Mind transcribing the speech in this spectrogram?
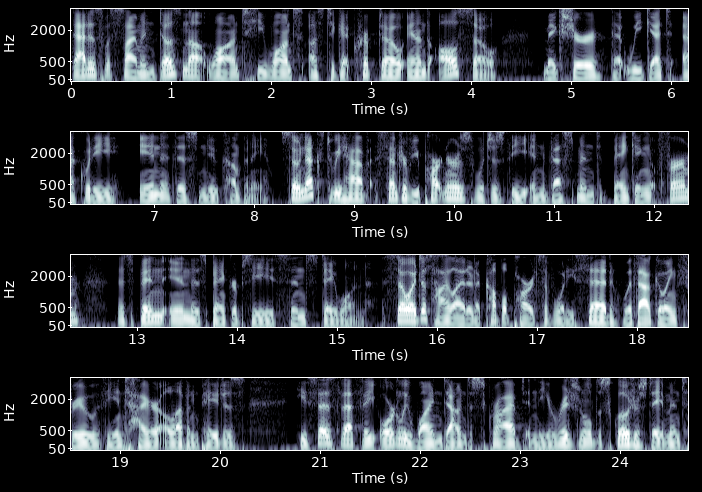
That is what Simon does not want. He wants us to get crypto and also make sure that we get equity in this new company. So, next we have Centerview Partners, which is the investment banking firm that's been in this bankruptcy since day one. So, I just highlighted a couple parts of what he said without going through the entire 11 pages. He says that the orderly wind down described in the original disclosure statement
